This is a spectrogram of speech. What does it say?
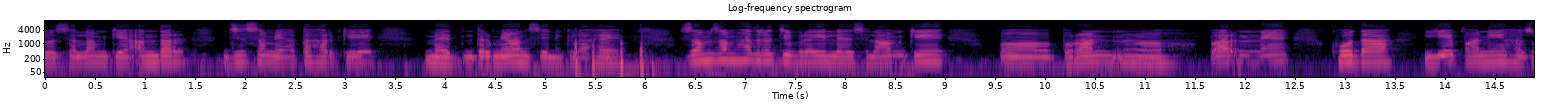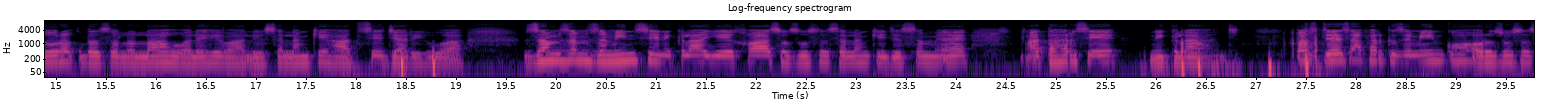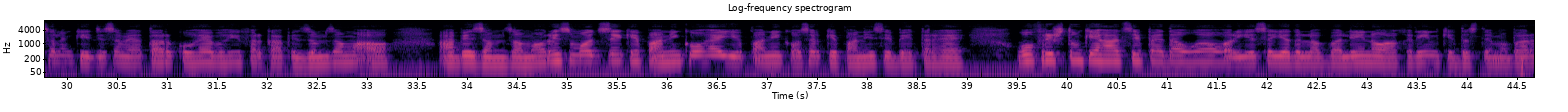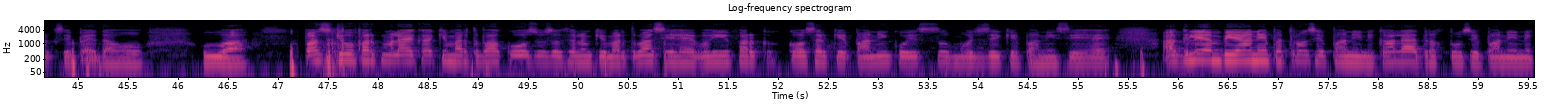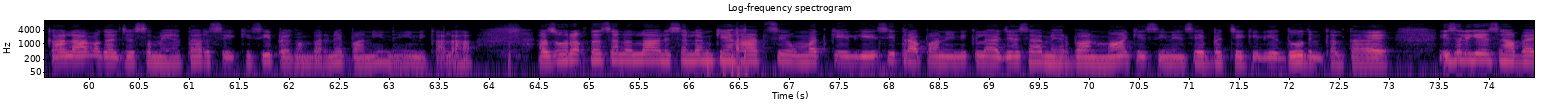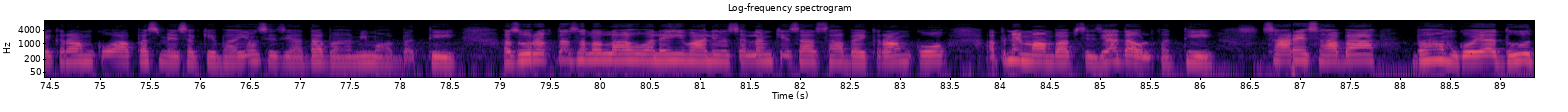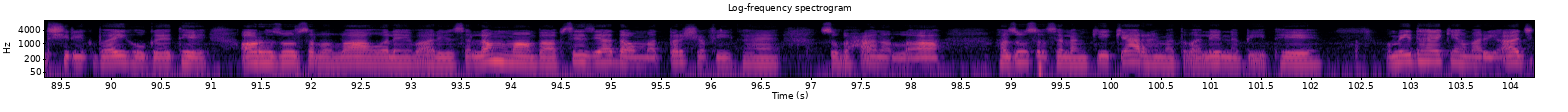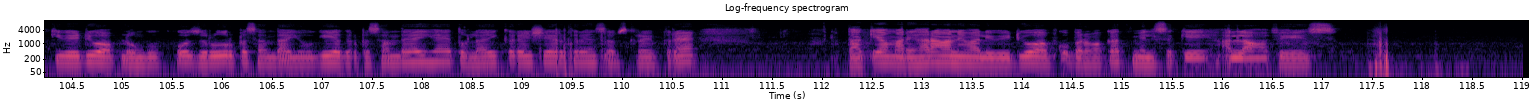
वसल्लम के अंदर जिसम अतहर के में दरमियान से निकला है। जमजम हज़रत जब्राईसम के पुरान पर ने खोदा ये पानी हजूर अकदस वसल्लम के हाथ से जारी हुआ। जमजम ज़मीन से निकला ये ख़ास हजूर के जिसम में अतहर से निकला। बस जैसा फ़र्क ज़मीन को और हजूर के जिसम अतर को है, वही फ़र्क आप जमजम और आब जमजम और इस मुआजे के पानी को है, ये पानी कौसर के पानी से बेहतर है। वो फरिश्तों के हाथ से पैदा हुआ और ये सैदुल्लिन और आखरीन के दस्ते मुबारक से पैदा हो। हुआ। बस जो फ़र्क मलाइका के मरतबा को वसल्लम के मरतबा से है, वही फ़र्क कौसर के पानी को इस मुआजे के पानी से है। अगले अम्बिया ने पत्थरों से पानी निकाला, दरख्तों से पानी निकाला, मगर जिस समय तर से किसी पैगंबर ने पानी नहीं निकाला। हजूर अख्तर सल्लल्लाहु अलैहि वसल्लम के हाथ से उम्मत के लिए इसी तरह पानी निकला जैसा मेहरबान माँ के सीने से बच्चे के लिए दूध निकलता है। इसलिए साहब कराम को आपस में सके भाइयों से ज़्यादा बाहमी मोहब्बत थी। हजूर अख्तर सल्लल्लाहु अलैहि वसल्लम के साथ साहब कराम को अपने माँ बाप से ज़्यादा उल्फत थी। सारे साहबा बहम गोया दूध शरीक भाई हो गए थे और हजूर सल्लल्लाहु अलैहि वसल्लम माँ बाप से ज़्यादा उम्मत पर शफीक हैं। सुबहान अल्लाह हजूर सल्लम की क्या रहमत वाले नबी थे। उम्मीद है कि हमारी आज की वीडियो आप लोगों को ज़रूर पसंद आई होगी। अगर पसंद आई है तो लाइक करें, शेयर करें, सब्सक्राइब करें, ताकि हमारे हर आने वाली वीडियो आपको बरवकत मिल सके। अल्लाह हाफिज़।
